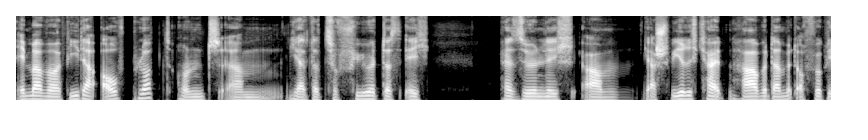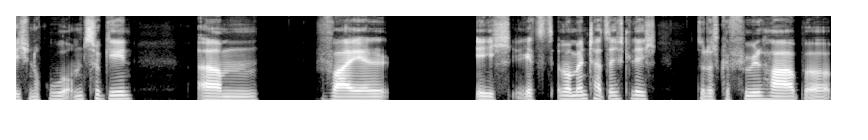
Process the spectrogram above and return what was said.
immer mal wieder aufploppt und ähm, ja dazu führt, dass ich persönlich ähm, ja Schwierigkeiten habe, damit auch wirklich in Ruhe umzugehen, ähm, weil ich jetzt im Moment tatsächlich so das Gefühl habe,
